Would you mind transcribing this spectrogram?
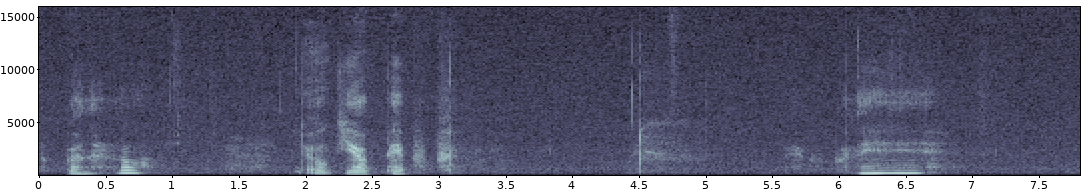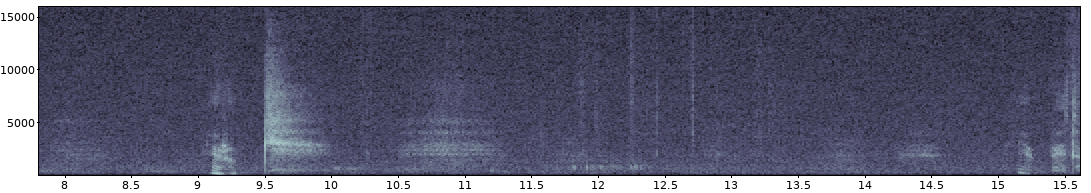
톱바늘로 여기 옆에 부분. 옆에 부분에 이렇게. 옆에도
